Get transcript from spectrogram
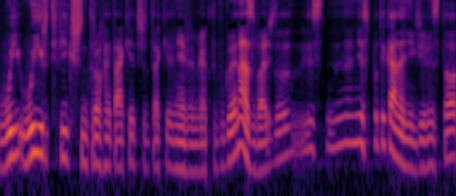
weird fiction trochę takie, czy takie, nie wiem jak to w ogóle nazwać, to jest niespotykane nigdzie, więc to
